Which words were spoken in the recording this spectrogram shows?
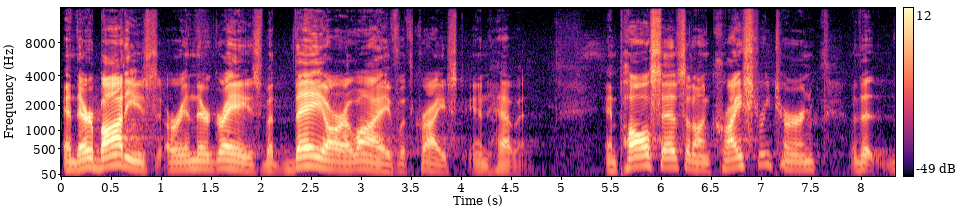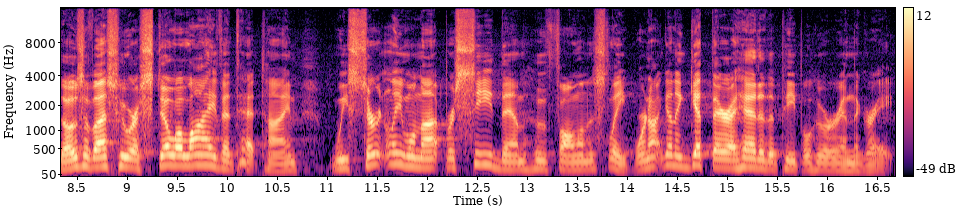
And their bodies are in their graves, but they are alive with Christ in heaven. And Paul says that on Christ's return, that those of us who are still alive at that time, we certainly will not precede them who've fallen asleep. We're not going to get there ahead of the people who are in the grave.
